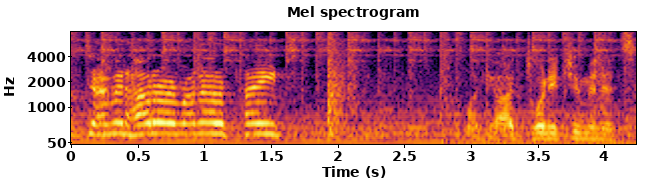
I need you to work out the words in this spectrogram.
God damn it, how do I run out of paint? Oh my God, 22 minutes.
